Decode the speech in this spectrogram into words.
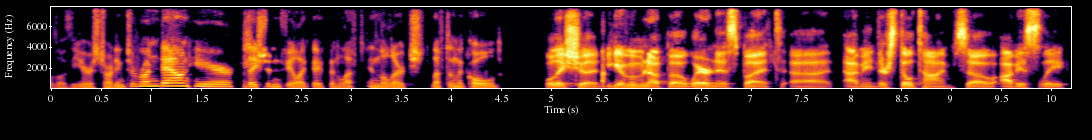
although the year is starting to run down here, they shouldn't feel like they've been left in the lurch, left in the cold. Well, they should. You give them enough awareness, but uh, I mean, there's still time. So obviously,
